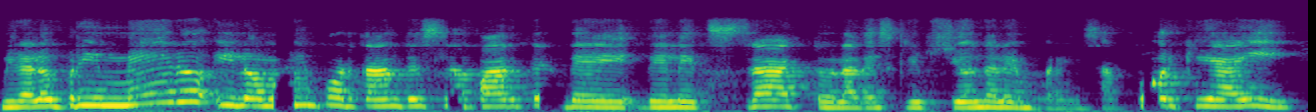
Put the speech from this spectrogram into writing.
Mira, lo primero y lo más importante es la parte de, del extracto, la descripción de la empresa, porque ahí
